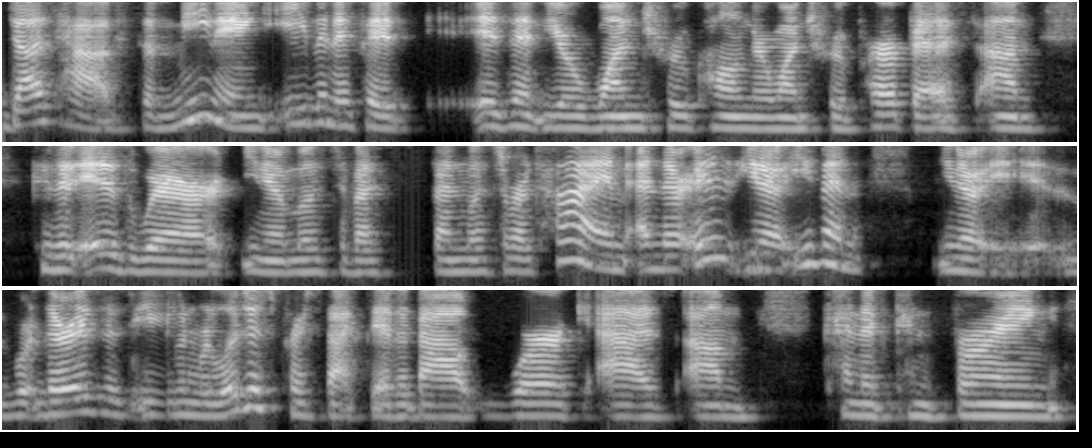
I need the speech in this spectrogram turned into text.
does have some meaning, even if it isn't your one true calling or one true purpose, because um, it is where you know most of us spend most of our time. And there is, you know, even you know, it, there is this even religious perspective about work as um, kind of conferring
